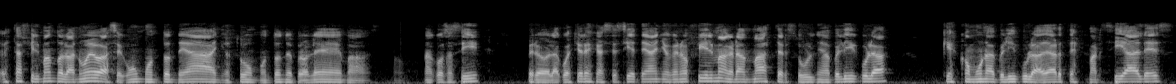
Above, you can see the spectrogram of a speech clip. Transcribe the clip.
está filmando la nueva hace como un montón de años, tuvo un montón de problemas, una cosa así. Pero la cuestión es que hace siete años que no filma, Grandmaster, su última película, que es como una película de artes marciales,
